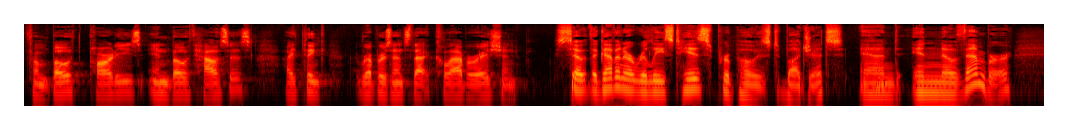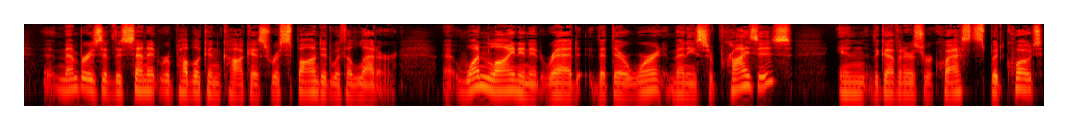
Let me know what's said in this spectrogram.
from both parties in both houses, I think represents that collaboration. So the governor released his proposed budget, and mm-hmm. in November, members of the Senate Republican caucus responded with a letter. Uh, one line in it read that there weren't many surprises in the governor's requests, but, quote,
